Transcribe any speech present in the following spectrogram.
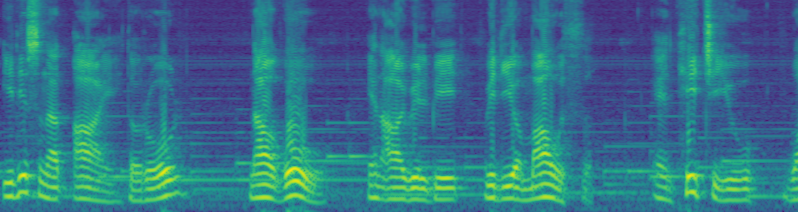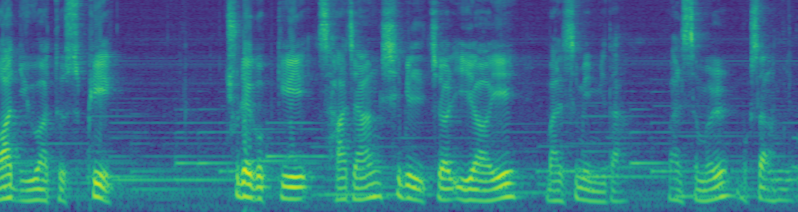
It is not I, the Lord. Now go, and I will be with your mouth and teach you what you are to speak. 출애굽기 4장 11절 이하의 말씀입니다. 말씀을 묵상합니다.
